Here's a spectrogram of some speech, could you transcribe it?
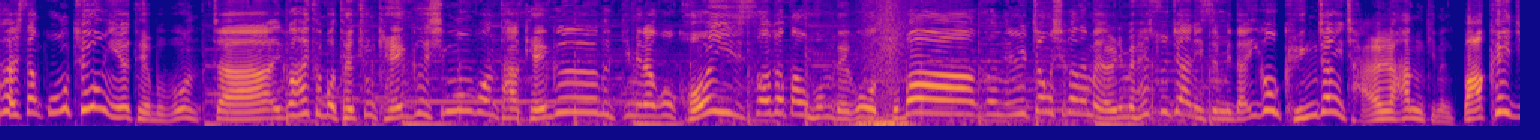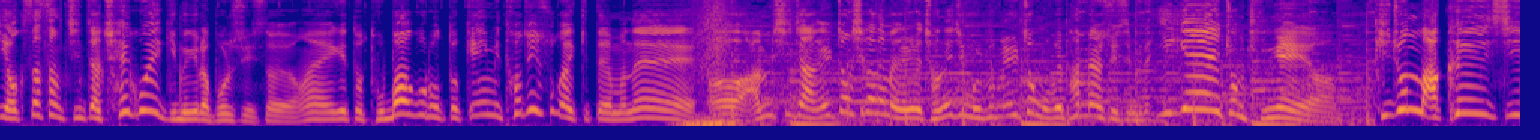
사실상 꽁투용이에요 대부분. 자 이거 하여튼 뭐 대충 개그 신문고는 다 개그 느낌이라고 거의 써졌다고 보면 되고 도박은 일정 시간에만 열리면 횟수 제한이 있습니다. 이거 굉장히 잘한 기능. 마크에지 역사상 진짜 최고의 기능이라 볼 수 있어요. 예, 이게 또 도박으로 또 게임이 터질 수가 있기 때문에 어, 암시장 일정 시간에만 열리면 정해진 물품 1.5배 판매할 수 있습니다. 이게 좀 중요해요. 기존 마크에지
